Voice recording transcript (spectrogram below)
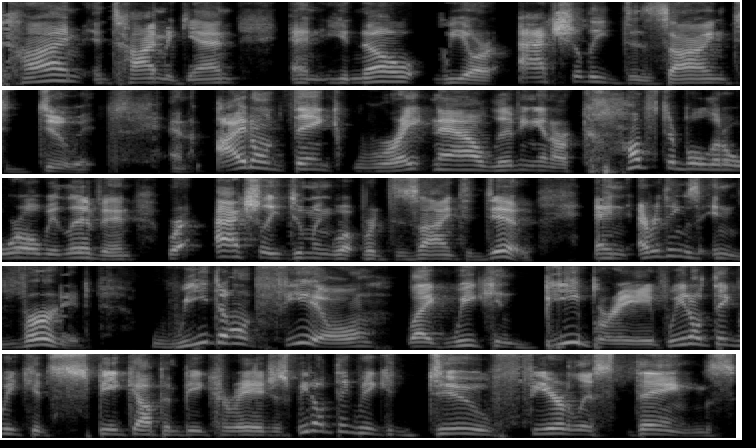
time and time again. And you know, we are actually designed to do it. And I don't think right now, living in our comfortable little world we live in, we're actually doing what we're designed to do. And everything's inverted. We don't feel like we can be brave. We don't think we could speak up and be courageous. We don't think we could do fearless things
